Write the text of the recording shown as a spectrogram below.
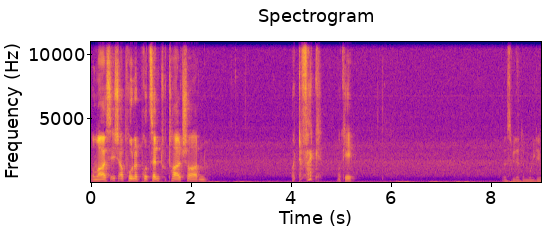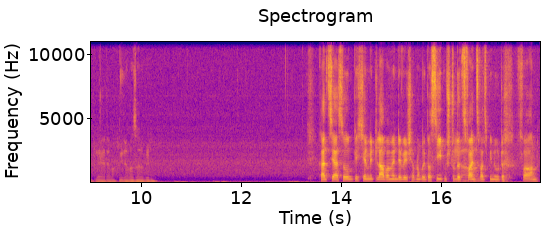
Normal ist ich ab 100% Totalschaden. What the fuck? Okay. Das ist wieder der Multiplayer, der macht wieder, was er will. Kannst ja so ein bisschen mit labern, wenn du willst. Ich habe noch über 7 Stunden Ja. 22 Minuten fahren.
